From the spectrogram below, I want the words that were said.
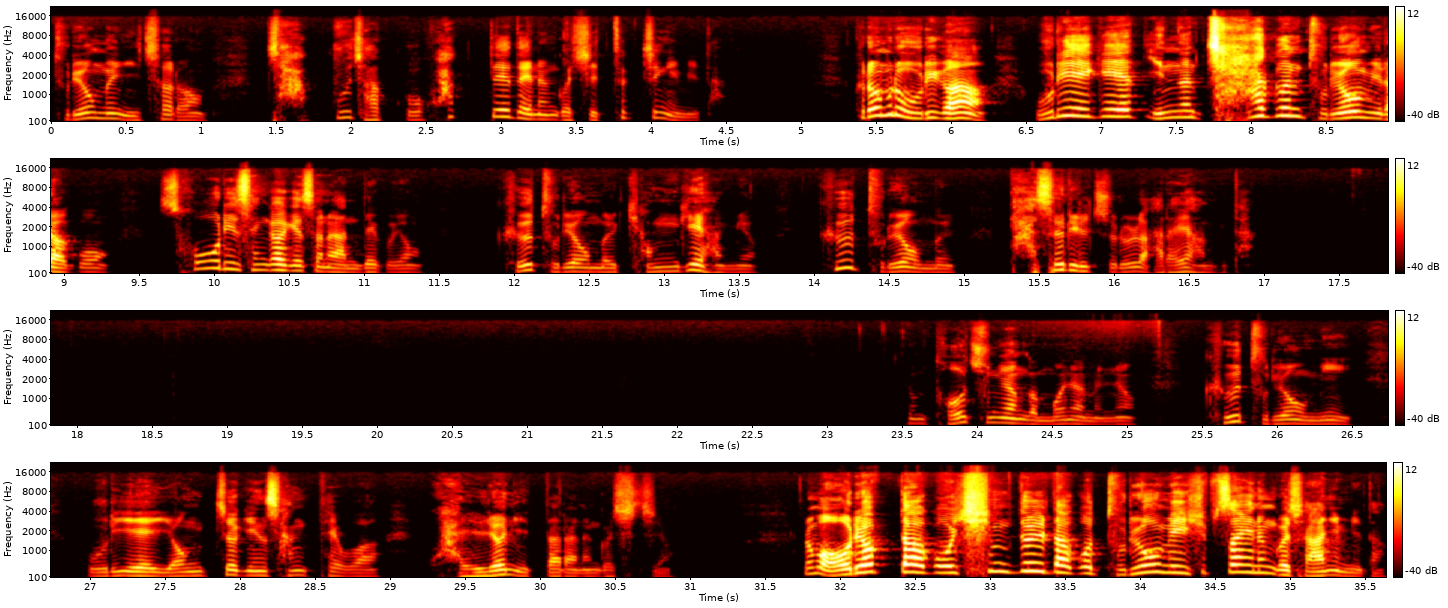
두려움은 이처럼 자꾸 자꾸 확대되는 것이 특징입니다. 그러므로 우리가 우리에게 있는 작은 두려움이라고 소홀히 생각해서는 안 되고요. 그 두려움을 경계하며 그 두려움을 다스릴 줄을 알아야 합니다. 그럼 더 중요한 건 뭐냐면요. 그 두려움이 우리의 영적인 상태와 관련이 있다라는 것이지요. 그럼 어렵다고 힘들다고 두려움에 휩싸이는 것이 아닙니다.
